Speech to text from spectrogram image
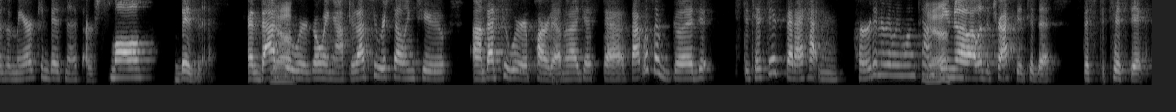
of American business are small business. And that's yeah. who we're going after. That's who we're selling to. Um, that's who we're a part of. And I just, uh, that was a good statistic that I hadn't heard in a really long time. Yeah. So, you know, I was attracted to the, the statistic,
